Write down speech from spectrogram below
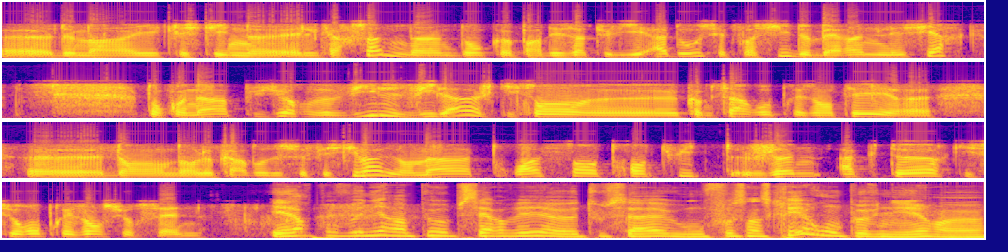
euh, de Marie et Christine Elgarson, hein, donc euh, par des ateliers ados, cette fois-ci de Beren-les-Cierques. Donc on a plusieurs villes, villages qui sont comme ça représentés dans, dans le cadre de ce festival. On a 338 jeunes acteurs qui seront présents sur scène. Et alors pour venir un peu observer euh, tout ça, il faut s'inscrire ou on peut venir euh?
